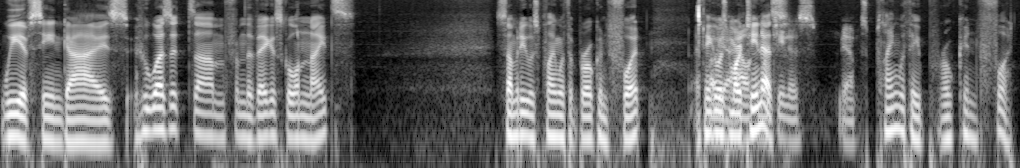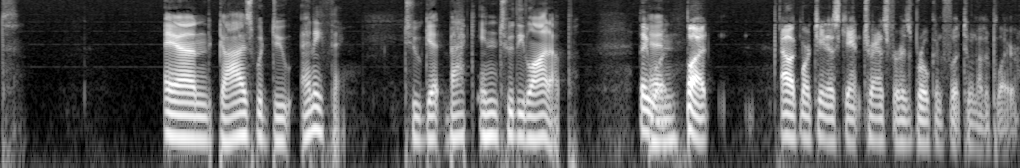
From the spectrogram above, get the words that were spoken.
We have seen guys. Who was it um, from the Vegas Golden Knights? Somebody was playing with a broken foot. I think Oh, it was yeah, Martinez. Martinez. Yeah. Was playing with a broken foot, and guys would do anything to get back into the lineup. They would, but Alec Martinez can't transfer his broken foot to another player.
